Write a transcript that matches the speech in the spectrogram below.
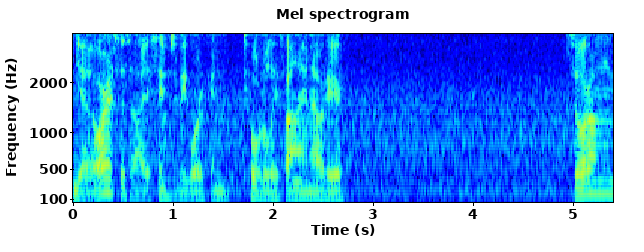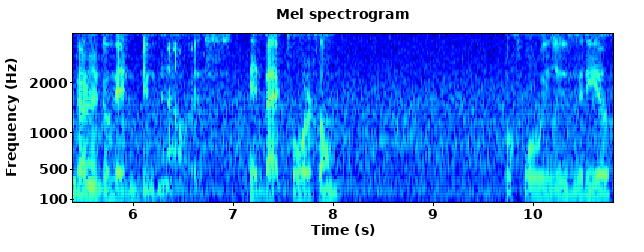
Yeah, the RSSI seems to be working totally fine out here. So what I'm going to go ahead and do now is head back towards home before we lose video.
